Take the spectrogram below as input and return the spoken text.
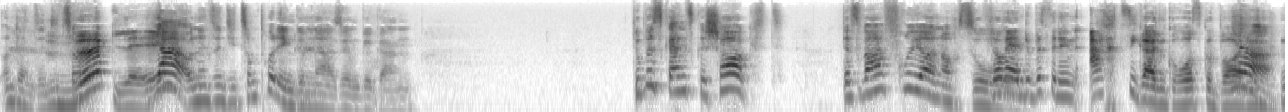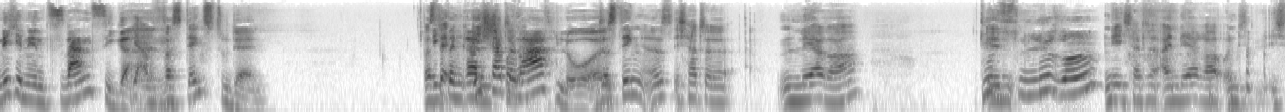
und dann sind die zum. Wirklich? Ja, und dann sind die zum Pudding-Gymnasium gegangen. Du bist ganz geschockt. Das war früher noch so. Florian, du bist in den 80ern groß geworden, Ja. nicht in den 20ern. Ja, aber was denkst du denn? Was ich de- bin gerade sprachlos. Das Ding ist, ich hatte einen Lehrer. du bist ein Lehrer? Nee, ich hatte einen Lehrer und ich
